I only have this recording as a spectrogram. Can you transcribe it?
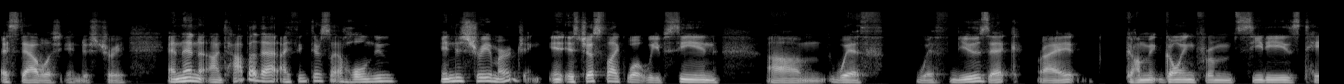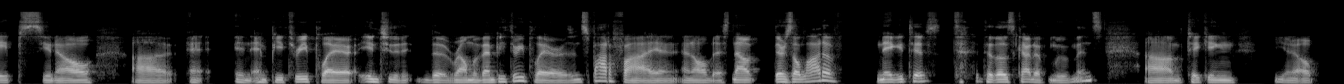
established industry and then on top of that i think there's a whole new industry emerging. It's just like what we've seen um, with with music right? Going from cds tapes you know uh, in mp3 player into the, the realm of mp3 players and spotify and, and all this. Now there's a lot of negatives to, to those kind of movements, um, taking you know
